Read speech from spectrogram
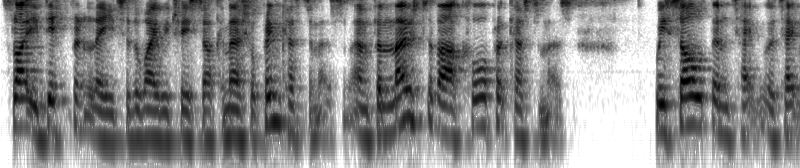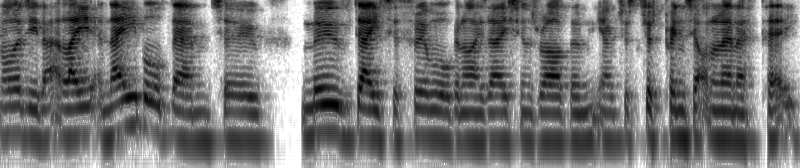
slightly differently to the way we treated our commercial print customers. And for most of our corporate customers, we sold them te- the technology that enabled them to move data through organizations rather than you know just just print it on an mfp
